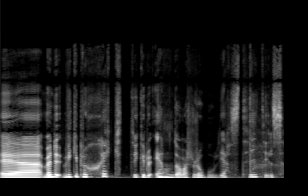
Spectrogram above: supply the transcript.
Eh, men du, vilket projekt tycker du ändå har varit roligast hittills?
